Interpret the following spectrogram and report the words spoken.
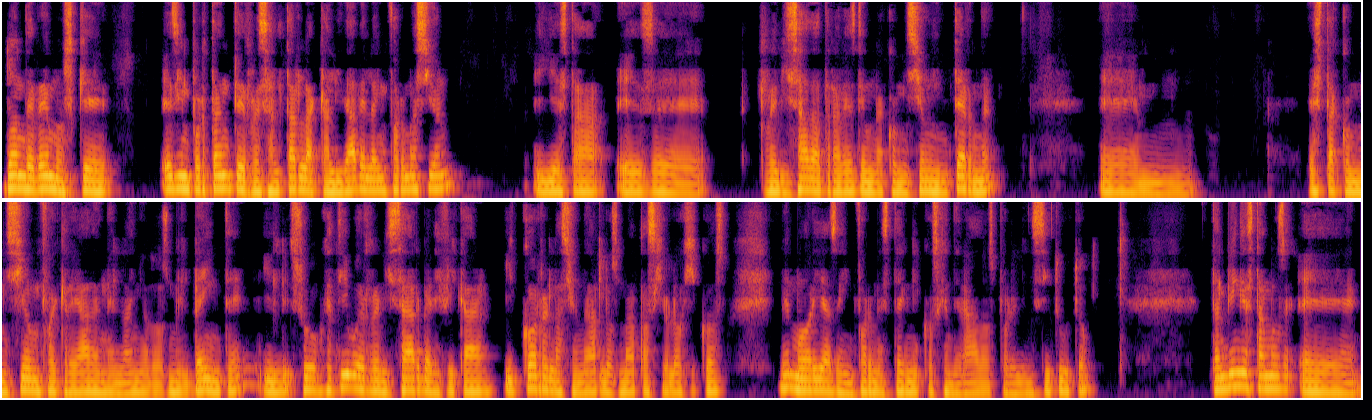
donde vemos que es importante resaltar la calidad de la información y esta es eh, revisada a través de una comisión interna. Em, esta comisión fue creada en el año 2020 y su objetivo es revisar, verificar y correlacionar los mapas geológicos, memorias e informes técnicos generados por el instituto. También estamos eh,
